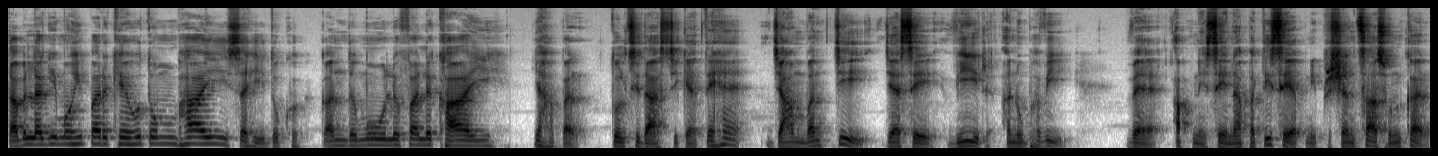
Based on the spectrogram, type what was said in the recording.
तब लगी मोहि पर खेहु तुम भाई, सही दुख कंद मूल फल खाई। यहाँ पर तुलसीदास जी कहते हैं, जामवंत जी जैसे वीर अनुभवी व अपने सेनापति से अपनी प्रशंसा सुनकर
